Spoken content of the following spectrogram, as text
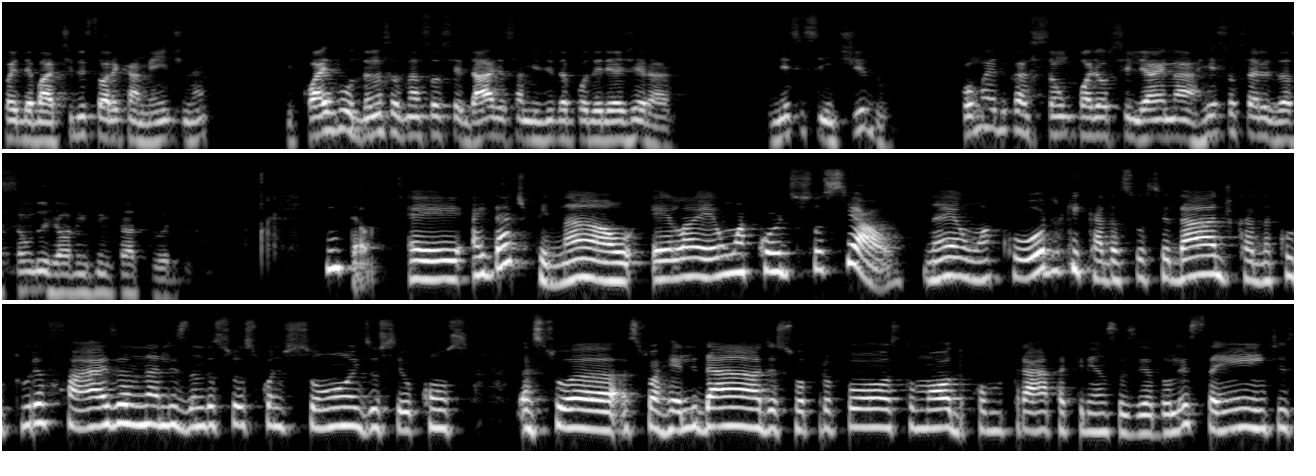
foi debatido historicamente, né, e quais mudanças na sociedade essa medida poderia gerar. E nesse sentido, como a educação pode auxiliar na ressocialização dos jovens infratores? Então, é, a idade penal, ela é um acordo social, né? Um acordo que cada sociedade, cada cultura faz, analisando as suas condições, o seu, a, sua, a sua realidade, a sua proposta, o modo como trata crianças e adolescentes,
